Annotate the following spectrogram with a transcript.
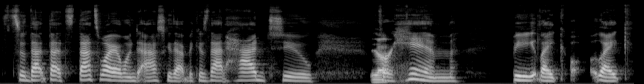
So that that's that's why I wanted to ask you that because that had to yeah. for him be like like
